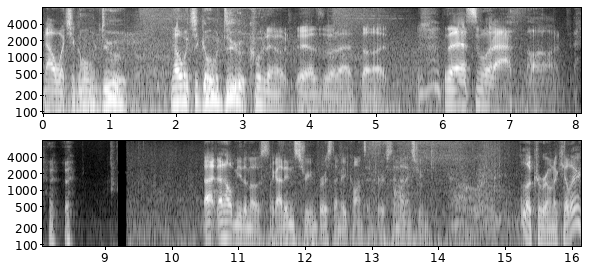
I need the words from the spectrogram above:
Now what you gonna do? Now what you gonna do? Quit out. Yeah, that's what I thought. That's what I thought. that, that helped me the most. Like, I didn't stream first. I made content first, and then I streamed. Hello, Corona Killer.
